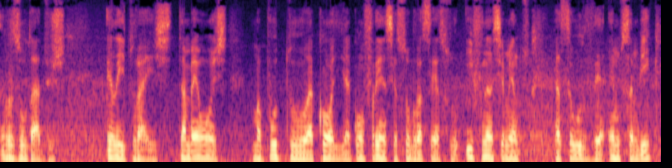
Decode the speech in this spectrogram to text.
resultados eleitorais. Também hoje, Maputo acolhe a conferência sobre o acesso e financiamento à saúde em Moçambique.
